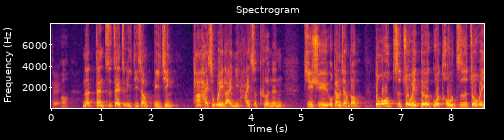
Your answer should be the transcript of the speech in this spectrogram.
对，哦，那但是在这个议题上，毕竟它还是未来，你还是可能继续。我刚刚讲到嘛，东欧是作为德国投资、作为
